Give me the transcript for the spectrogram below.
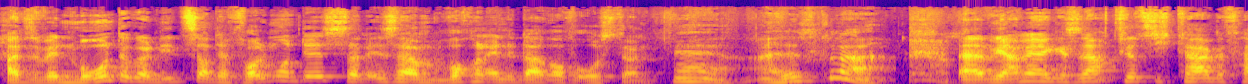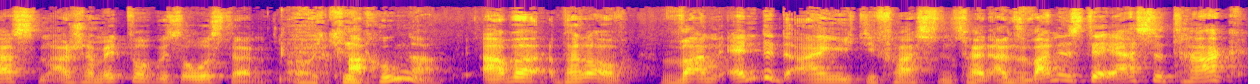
Also wenn Montag oder Dienstag der Vollmond ist, dann ist am Wochenende darauf Ostern. Ja, ja, alles klar. Äh, wir haben ja gesagt, 40 Tage Fasten, Aschermittwoch bis Ostern. Oh, ich krieg Hunger. Aber pass auf, wann endet eigentlich die Fastenzeit? Also wann ist der erste Tag,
